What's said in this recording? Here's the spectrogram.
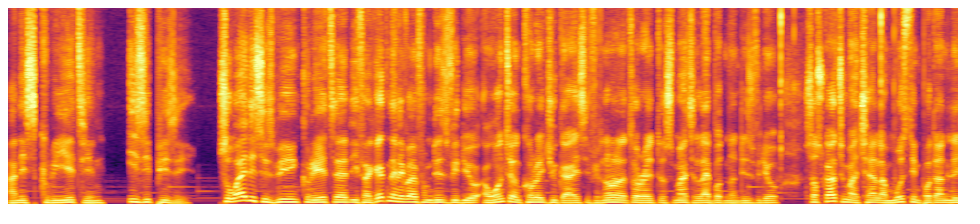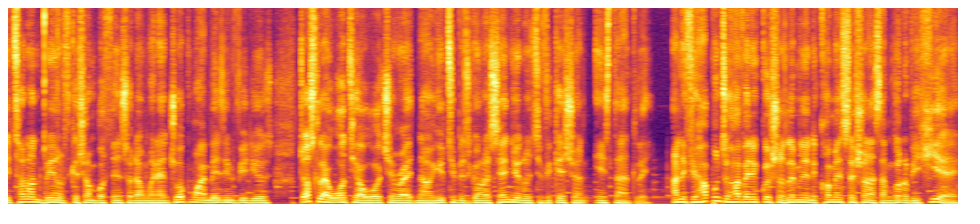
and it's creating easy peasy so while this is being created, if I get any value from this video, I want to encourage you guys, if you're not already, to smash the like button on this video, subscribe to my channel, and most importantly, turn on the notification button so that when I drop more amazing videos, just like what you're watching right now, YouTube is going to send you a notification instantly. And if you happen to have any questions, let me know in the comment section as I'm going to be here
